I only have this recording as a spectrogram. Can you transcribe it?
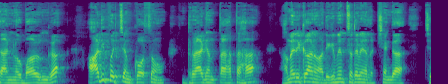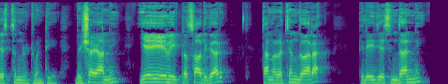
దానిలో భాగంగా ఆధిపత్యం కోసం డ్రాగన్ తహతహ అమెరికాను అధిగమించడమే లక్ష్యంగా చేస్తున్నటువంటి విషయాన్ని ఏఏవి ప్రసాద్ గారు తన రచన ద్వారా తెలియజేసిన దాన్ని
